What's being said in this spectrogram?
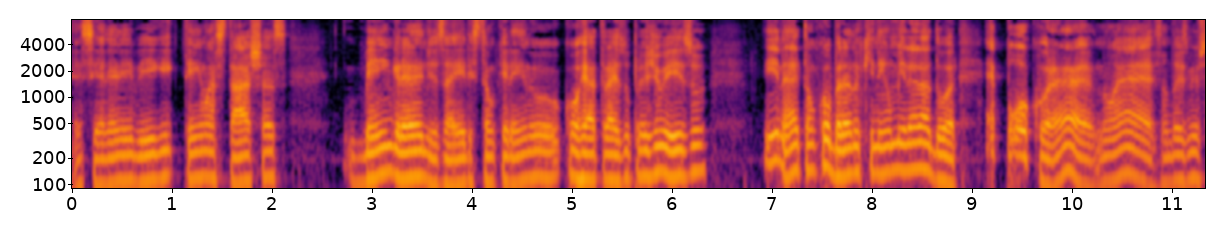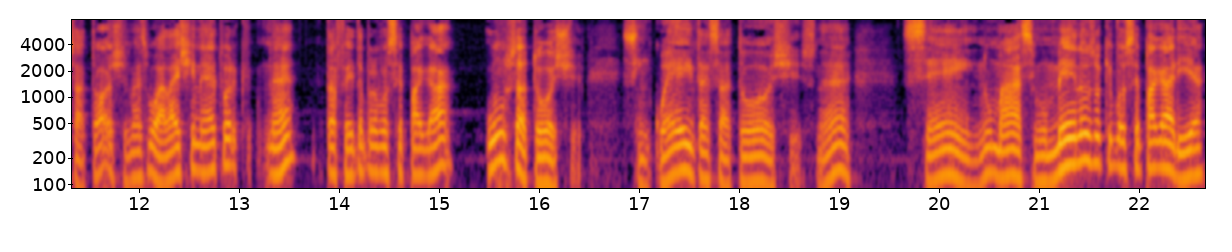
Esse LN Big tem umas taxas bem grandes, aí eles estão querendo correr atrás do prejuízo e, né, estão cobrando que nem um minerador. É pouco, né? Não é, são 2 mil satoshis, mas, pô, a Lightning Network, né, tá feita para você pagar um satoshi, 50 satoshis, né? 100, no máximo, menos o que você pagaria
